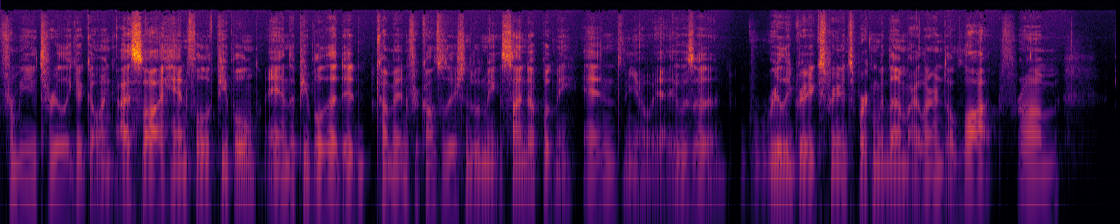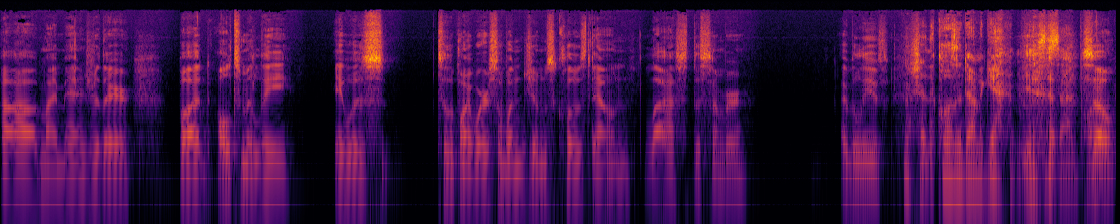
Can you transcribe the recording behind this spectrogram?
for me to really get going. I saw a handful of people, and the people that did come in for consultations with me signed up with me, and you know it was a really great experience working with them. I learned a lot from uh, my manager there, but ultimately it was to the point where so when gyms closed down last December, I believe. Shit, they're closing down again. Yeah. Sad part. So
